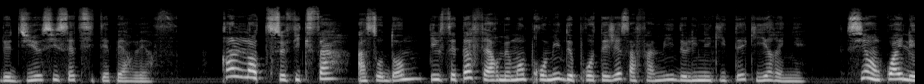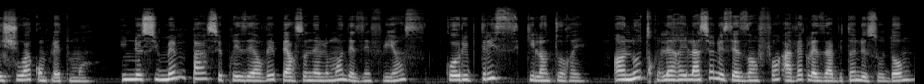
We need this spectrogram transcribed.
de Dieu sur cette cité perverse. Quand Lot se fixa à Sodome, il s'était fermement promis de protéger sa famille de l'iniquité qui y régnait. Si en quoi il échoua complètement, il ne sut même pas se préserver personnellement des influences corruptrices qui l'entouraient. En outre, les relations de ses enfants avec les habitants de Sodome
